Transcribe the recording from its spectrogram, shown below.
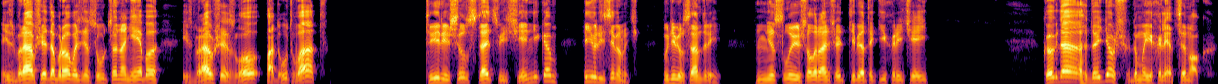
Избравшие добро вознесутся на небо, избравшие зло падут в ад. — Ты решил стать священником, Юрий Семенович? — удивился Андрей. — Не слышал раньше от тебя таких речей. — Когда дойдешь до моих лет, сынок,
